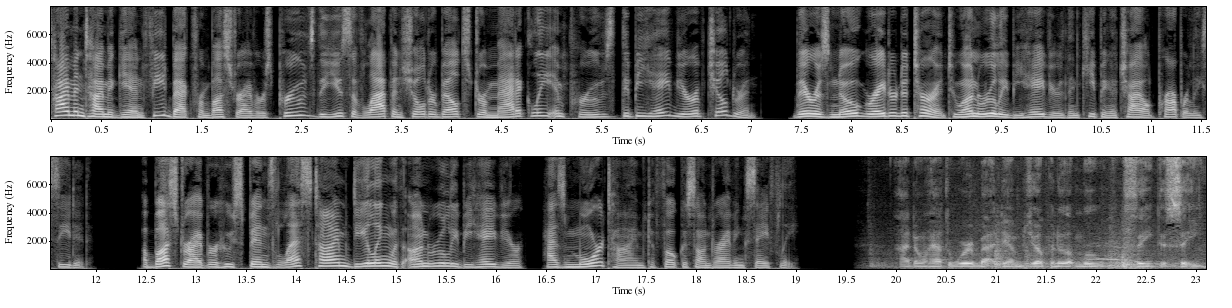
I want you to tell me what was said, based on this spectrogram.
Time and time again, feedback from bus drivers proves the use of lap and shoulder belts dramatically improves the behavior of children. There is no greater deterrent to unruly behavior than keeping a child properly seated. A bus driver who spends less time dealing with unruly behavior has more time to focus on driving safely. I don't have to worry about them jumping up, moving from seat to seat.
